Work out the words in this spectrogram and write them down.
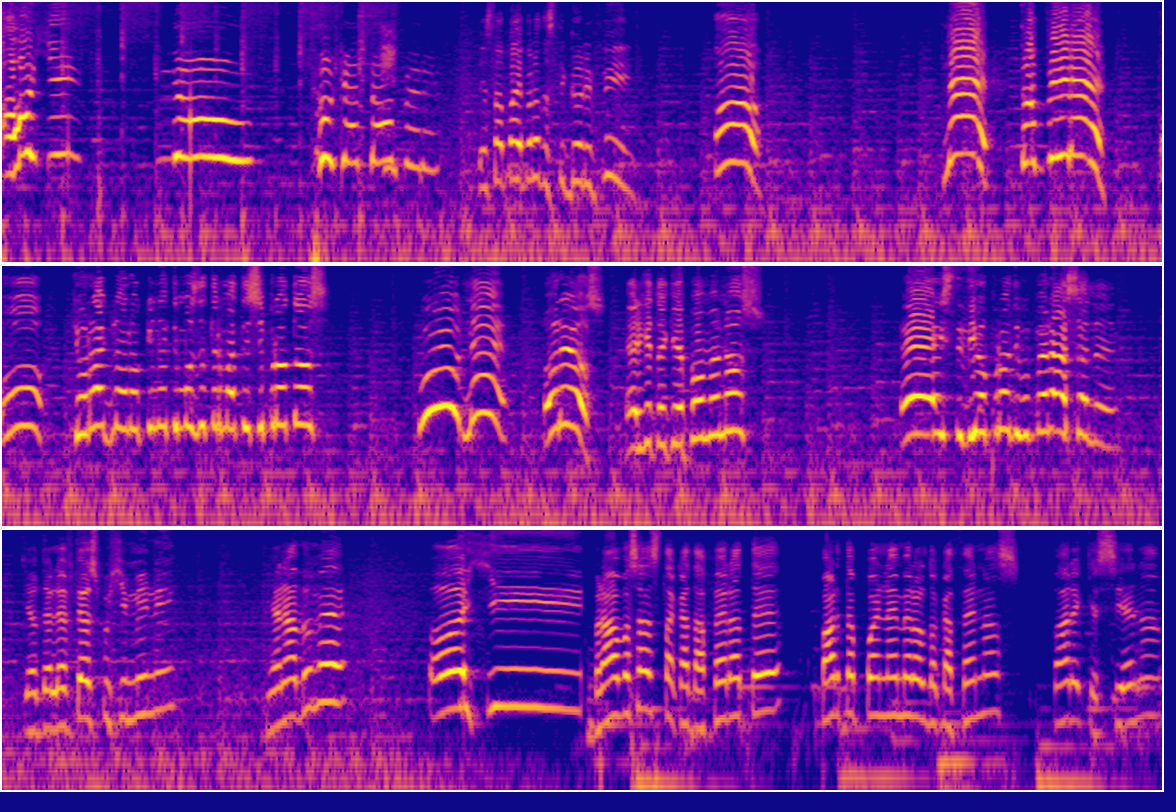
Όχι! No! Το κατάφερε! Ποιος θα πάει πρώτα στην κορυφή; Ω! Ναι! Το πήρε! Ω! Και ο Ragnarok είναι έτοιμος να τερματίσει πρώτος! Ου, ναι! Ωραίος! Έρχεται και ο επόμενος. Ε, είστε οι δύο πρώτοι που περάσανε. Και ο τελευταίος που έχει μείνει. Για να δούμε. Όχι! Μπράβο σας, τα καταφέρατε. Πάρτε από ένα emerald ο καθένας. Πάρε και εσύ ένα.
